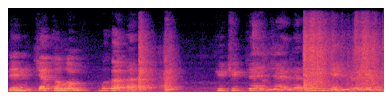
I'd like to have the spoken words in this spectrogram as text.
Benim kettle'ım bu kadar. Küçük tencerelere iyi geliyor yemek.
